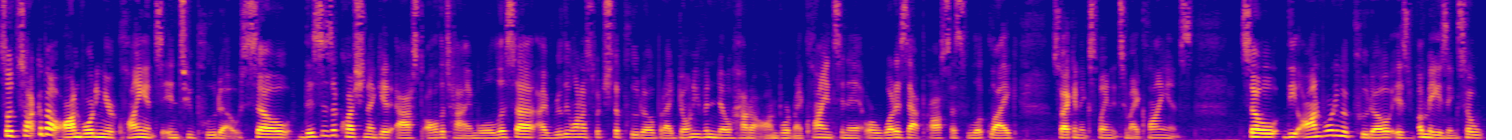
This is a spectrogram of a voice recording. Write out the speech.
So let's talk about onboarding your clients into Plooto. So this is a question I get asked all the time. Well, Alyssa, I really want to switch to Plooto, but I don't even know how to onboard my clients in it, or what does that process look like so I can explain it to my clients. So the onboarding with Plooto is amazing. So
